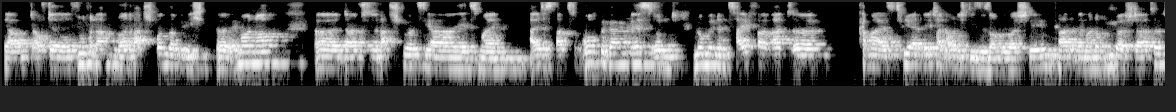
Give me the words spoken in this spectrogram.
Ja, und auf der Suche nach einem neuen Radsponsor bin ich äh, immer noch. Äh, da durch den Radsturz ja jetzt mein altes Rad zu Bruch gegangen ist und nur mit einem Zeitfahrrad äh, kann man als Triathlet halt auch nicht die Saison überstehen, gerade wenn man noch über startet.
